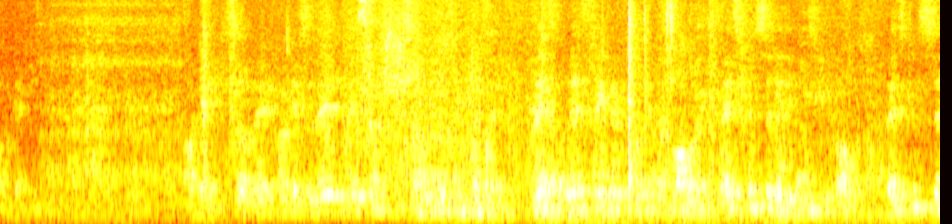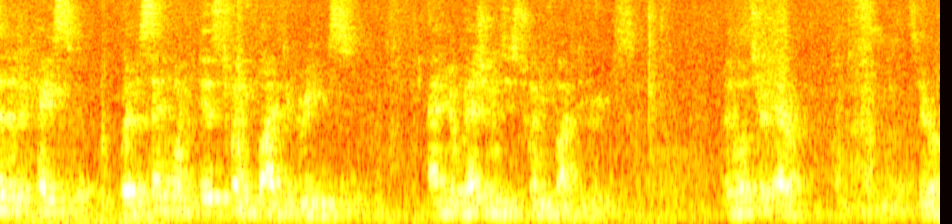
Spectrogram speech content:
Okay. Okay, so there, okay, so there, there's some, some interesting points there. Let's, let's take a look at the following. Let's consider the easy problem. Let's consider the case where the set point is 25 degrees and your measurement is 25 degrees. Then what's your error? Zero.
